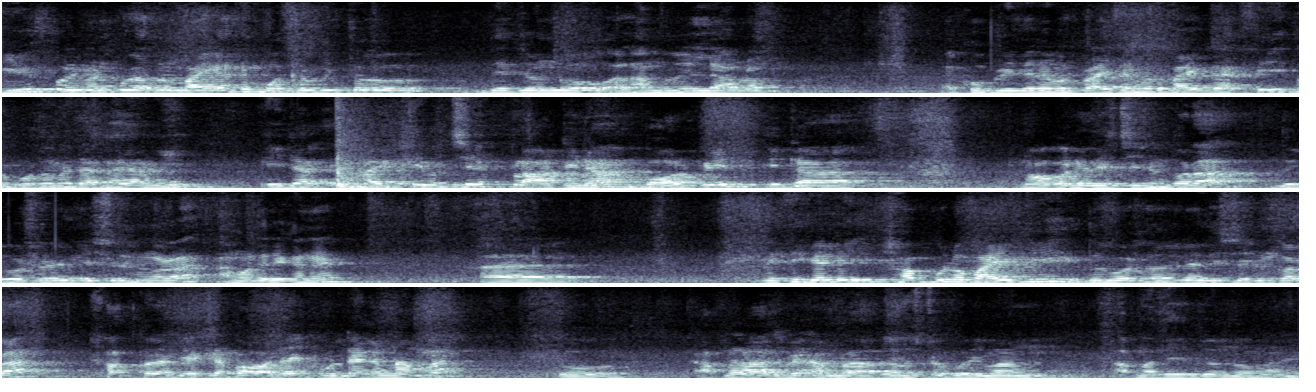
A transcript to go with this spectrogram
হিউজ পরিমাণ পুরাতন বাইক আছে, মধ্যবিত্তদের জন্য আলহামদুলিল্লাহ আমরা খুব রিজনেবল প্রাইসের মধ্যে বাইক রাখছি। তো প্রথমে দেখাই আমি, এইটা, এই বাইকটি হচ্ছে প্লাটিনা বল পেন এটা নগরে রেজিস্ট্রেশন করা, দুই বছরের রেজিস্ট্রেশন করা। আমাদের এখানে বেসিক্যালি সবগুলো বাইকই দুই বছরের রেজিস্ট্রেশন করা। শতকরা যে একটা পাওয়া যায় ফুল টাকার নাম্বার তো আপনারা আসবেন, আমরা যথেষ্ট পরিমাণ আপনাদের জন্য মানে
